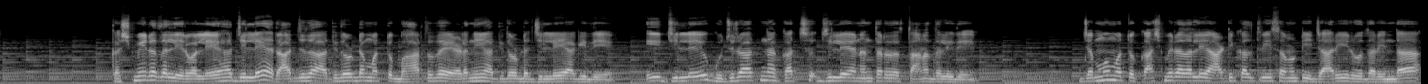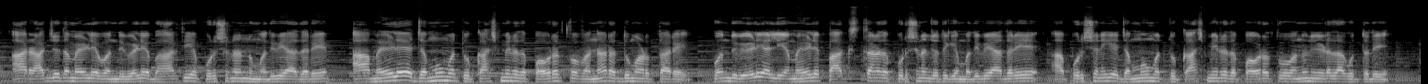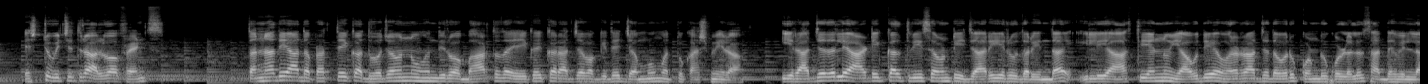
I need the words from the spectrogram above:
ಕಾಶ್ಮೀರದಲ್ಲಿರುವ ಲೇಹ ಜಿಲ್ಲೆ ರಾಜ್ಯದ ಅತಿದೊಡ್ಡ ಮತ್ತು ಭಾರತದ ಎರಡನೇ ಅತಿದೊಡ್ಡ ಜಿಲ್ಲೆಯಾಗಿದೆ. ಈ ಜಿಲ್ಲೆಯು ಗುಜರಾತ್ನ ಕಚ್ ಜಿಲ್ಲೆಯ ನಂತರದ ಸ್ಥಾನದಲ್ಲಿದೆ. ಜಮ್ಮು ಮತ್ತು ಕಾಶ್ಮೀರದಲ್ಲಿ ಆರ್ಟಿಕಲ್ ತ್ರೀ ಸೆವೆಂಟಿ ಜಾರಿ ಇರುವುದರಿಂದ ಆ ರಾಜ್ಯದ ಮಹಿಳೆ ಒಂದು ವೇಳೆ ಭಾರತೀಯ ಪುರುಷನನ್ನು ಮದುವೆಯಾದರೆ ಆ ಮಹಿಳೆಯ ಜಮ್ಮು ಮತ್ತು ಕಾಶ್ಮೀರದ ಪೌರತ್ವವನ್ನು ರದ್ದು ಮಾಡುತ್ತಾರೆ. ಒಂದು ವೇಳೆ ಅಲ್ಲಿಯ ಮಹಿಳೆ ಪಾಕಿಸ್ತಾನದ ಪುರುಷನ ಜೊತೆಗೆ ಮದುವೆಯಾದರೆ ಆ ಪುರುಷನಿಗೆ ಜಮ್ಮು ಮತ್ತು ಕಾಶ್ಮೀರದ ಪೌರತ್ವವನ್ನು ನೀಡಲಾಗುತ್ತದೆ. ಎಷ್ಟು ವಿಚಿತ್ರ ಅಲ್ವಾ ಫ್ರೆಂಡ್ಸ್? ತನ್ನದೇ ಆದ ಪ್ರತ್ಯೇಕ ಧ್ವಜವನ್ನು ಹೊಂದಿರುವ ಭಾರತದ ಏಕೈಕ ರಾಜ್ಯವಾಗಿದೆ ಜಮ್ಮು ಮತ್ತು ಕಾಶ್ಮೀರ. ಈ ರಾಜ್ಯದಲ್ಲಿ ಆರ್ಟಿಕಲ್ ತ್ರೀ ಸೆವೆಂಟಿ ಜಾರಿ ಇರುವುದರಿಂದ ಇಲ್ಲಿಯ ಆಸ್ತಿಯನ್ನು ಯಾವುದೇ ಹೊರ ರಾಜ್ಯದವರು ಕೊಂಡುಕೊಳ್ಳಲು ಸಾಧ್ಯವಿಲ್ಲ.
